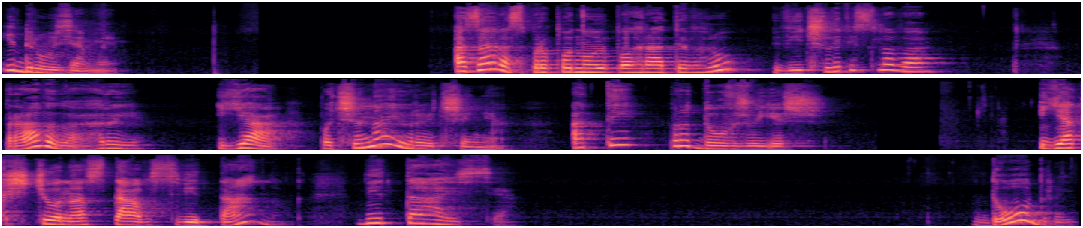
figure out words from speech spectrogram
і друзями? А зараз пропоную пограти в гру вічливі слова. Правила гри. Я починаю речення, а ти продовжуєш. Якщо настав світанок, вітайся. Добрий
